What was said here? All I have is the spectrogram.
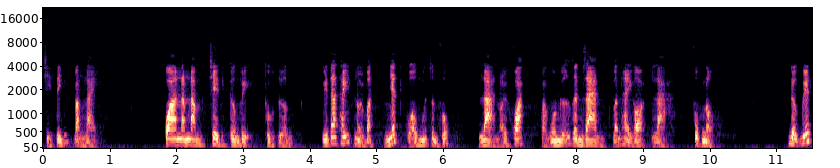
chỉ tính bằng ngày. Qua 5 năm trên cương vị Thủ tướng, người ta thấy nổi bật nhất của ông Nguyễn Xuân Phúc là nói khoác và ngôn ngữ dân gian vẫn hay gọi là Phúc nổ. Được biết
